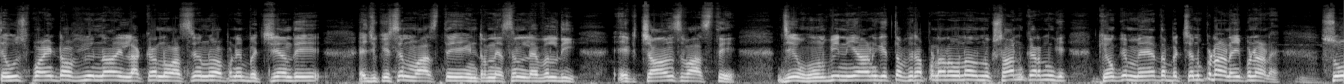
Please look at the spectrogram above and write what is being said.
ਤੇ ਉਸ ਪੁਆਇੰਟ ਆਫ View ਨਾਲ ਇਲਾਕਾ ਨਿਵਾਸੀਆਂ ਨੂੰ ਆਪਣੇ ਬੱਚਿਆਂ ਦੇ ਐਜੂਕੇਸ਼ਨ ਵਾਸਤੇ ਇੰਟਰਨੈਸ਼ਨਲ ਲੈਵਲ ਦੀ ਇੱਕ ਚਾਂਸ ਵਾਸਤੇ ਜੇ ਹੁਣ ਵੀ ਨਹੀਂ ਆਣਗੇ ਤਾਂ ਫਿਰ ਆਪਣਾ ਉਹਨਾਂ ਨੂੰ ਨੁਕਸਾਨ ਕਰਨਗੇ। ਕਿਉਂਕਿ ਮੈਂ ਤਾਂ ਬੱਚਿਆਂ ਨੂੰ ਪੜ੍ਹਾਉਣਾ ਹੀ ਪੜ੍ਹਾਉਣਾ ਹੈ। 100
